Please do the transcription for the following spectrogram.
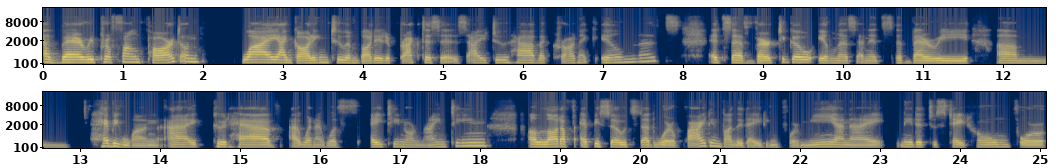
a very profound part on why I got into embodied practices. I do have a chronic illness. It's a vertigo illness, and it's a very um, heavy one. I could have, uh, when I was 18 or 19, a lot of episodes that were quite invalidating for me, and I needed to stay home for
